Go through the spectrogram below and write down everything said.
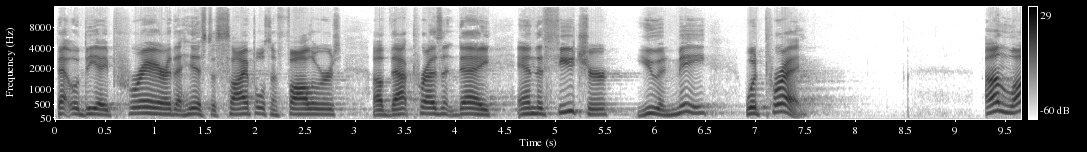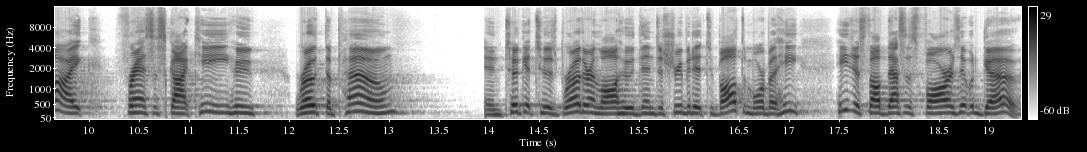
That would be a prayer that his disciples and followers of that present day and the future, you and me, would pray. Unlike Francis Scott Key, who wrote the poem and took it to his brother in law, who then distributed it to Baltimore, but he, he just thought that's as far as it would go.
